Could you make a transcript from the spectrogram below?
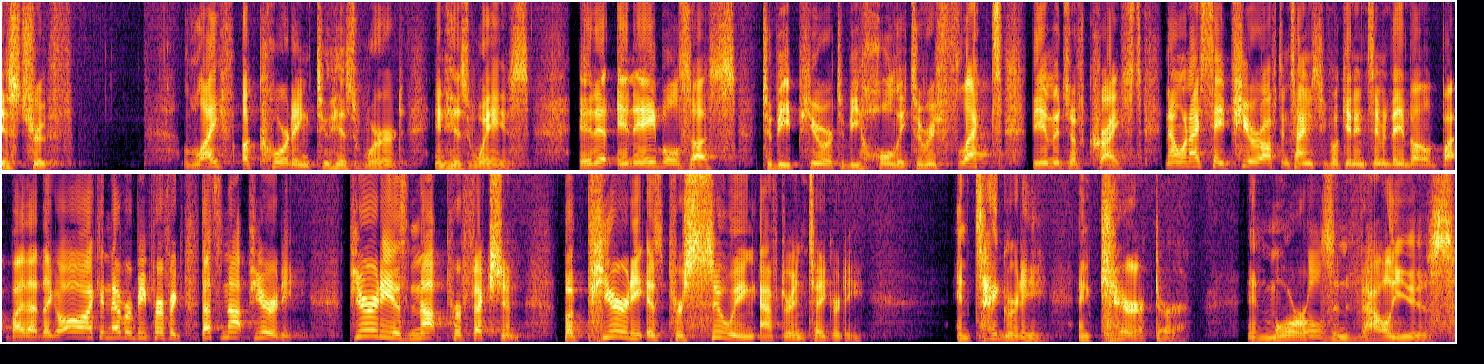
is truth. Life according to his word and his ways. It enables us to be pure, to be holy, to reflect the image of Christ. Now, when I say pure, oftentimes people get intimidated by that. They go, Oh, I can never be perfect. That's not purity. Purity is not perfection, but purity is pursuing after integrity. Integrity and character and morals and values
